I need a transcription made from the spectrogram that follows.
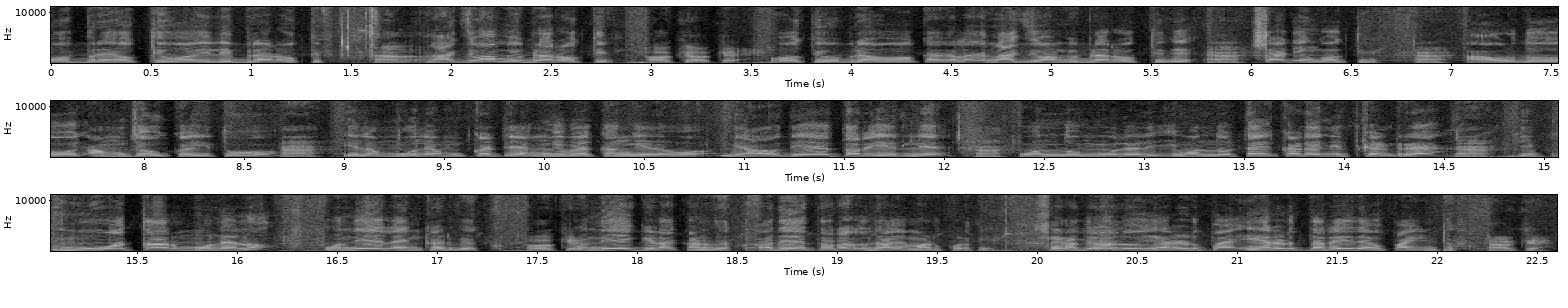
ಒಬ್ರೇ ಹೋಗ್ತೀವೋ ಇಲ್ಲಿ ಇಬ್ಬರು ಹೋಗ್ತೀವಿ. ಹಾ. ಮ್ಯಾಕ್ಸಿಮಮ್ ಇಬ್ಬರು ಹೋಗ್ತೀವಿ. Okay okay. ಹೋಗ್ತೀವಿ ಒಬ್ರೇ ಹೋಗಕ್ಕಾಗಲ್ಲ ಮ್ಯಾಕ್ಸಿಮಮ್ ಇಬ್ಬರು ಹೋಗ್ತೀವಿ. ಹಾ. ಸ್ಟಾರ್ಟಿಂಗ್ ಹೋಗ್ತೀವಿ. ಹಾ. ಅವ್ರದ್ದು ಅಮ್ಮ ಚೌಕ ಇತ್ತು. ಹಾ. ಇಲ್ಲ ಮೂಲೆ ಮುಕ್ಕಟ್ಟೆ ಹಂಗೆ ಬೇಕಂಗಿದಾವೋ ಯಾವುದೇ ತರ ಇರ್ಲಿ. ಒಂದು ಮೂಲೆಯಲ್ಲಿ ಈ ಒಂದು ಟೈ- ಕಡೆ ನಿಂತ್ಕೊಂಡ್ರೆ ಹಾ. ಈ ಮೂವತ್ತಾರು ಮೂಲೆನೂ ಒಂದೇ ಲೈನ್ ಕಟ್ಬೇಕು. Okay. ಒಂದೇ ಗಿಡ ಕಾಣ್ಬೇಕು. ಅದೇ ತರ ದಾಯ ಮಾಡ್ಕೊಡ್ತೀವಿ. ಈಗ- ಅದರಲ್ಲೂ ಎರಡು ಪಾ ಎರಡು ತರ ಇದೆ ಪಾಯಿಂಟ್. ಓಕೆ.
